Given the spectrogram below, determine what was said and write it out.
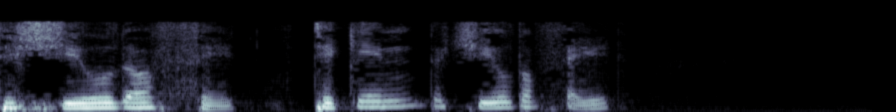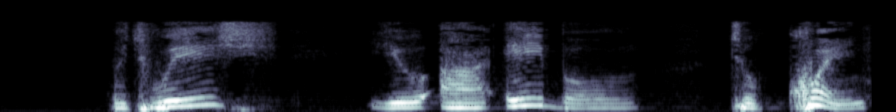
the shield of faith. Taking the shield of faith, with which you are able to quench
